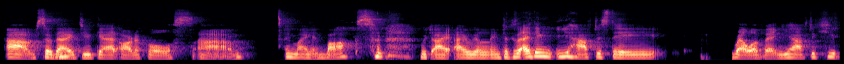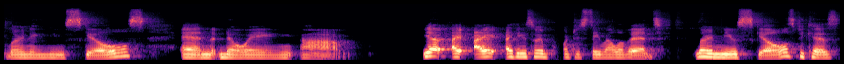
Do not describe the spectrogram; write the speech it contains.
um, so that mm-hmm. I do get articles um, in my inbox, which I, I really enjoy. Because I think you have to stay relevant. You have to keep learning new skills and knowing. Um, yeah, I, I, I think it's so important to stay relevant, learn new skills because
